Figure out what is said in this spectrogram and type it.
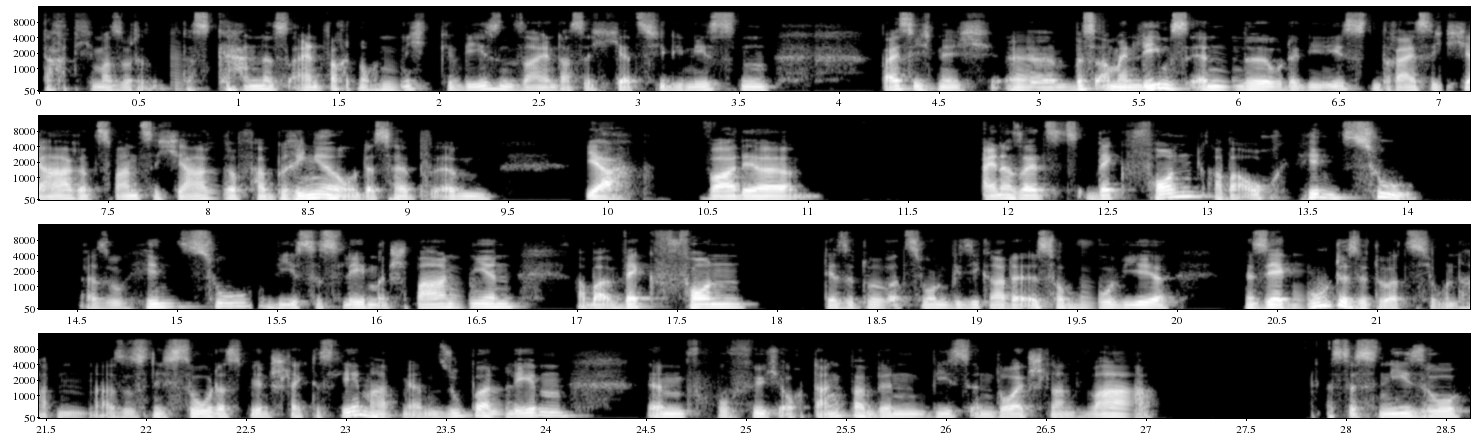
dachte ich immer so, das, das, kann es einfach noch nicht gewesen sein, dass ich jetzt hier die nächsten, weiß ich nicht, äh, bis an mein Lebensende oder die nächsten 30 Jahre, 20 Jahre verbringe. Und deshalb, ähm, ja, war der einerseits weg von, aber auch hinzu. Also hinzu, wie ist das Leben in Spanien, aber weg von der Situation, wie sie gerade ist, obwohl wir eine sehr gute Situation hatten. Also es ist nicht so, dass wir ein schlechtes Leben hatten. Wir hatten ein super Leben, ähm, wofür ich auch dankbar bin, wie es in Deutschland war. Es ist nie so,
